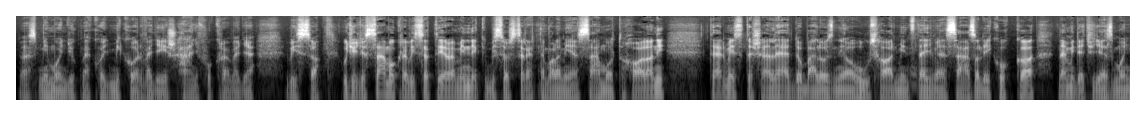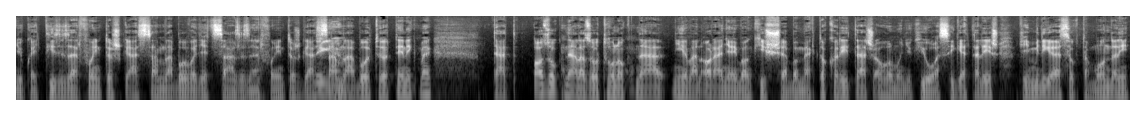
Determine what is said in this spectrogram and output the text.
de azt mi mondjuk meg, hogy mikor vegye és hány fokra vegye vissza. Úgyhogy a számokra visszatérve mindenki biztos szeretne valamilyen számot hallani. Természetesen lehet dobálozni a 20-30-40 százalékokkal, nem mindegy, hogy ez mondjuk egy 10 forintos gázszámlából, vagy egy 100 ezer forintos gázszámlából Igen. történik meg. Tehát azoknál az otthonoknál nyilván arányaiban kisebb a megtakarítás, ahol mondjuk jó a szigetelés, úgyhogy mindig el szoktam mondani,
